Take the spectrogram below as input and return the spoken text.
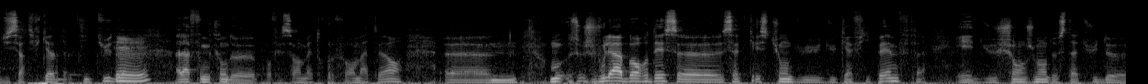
du certificat d'aptitude mhm. à la fonction de professeur maître formateur. Euh, je voulais aborder ce- cette question du, du CAFIPEMF et du changement de statut de-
